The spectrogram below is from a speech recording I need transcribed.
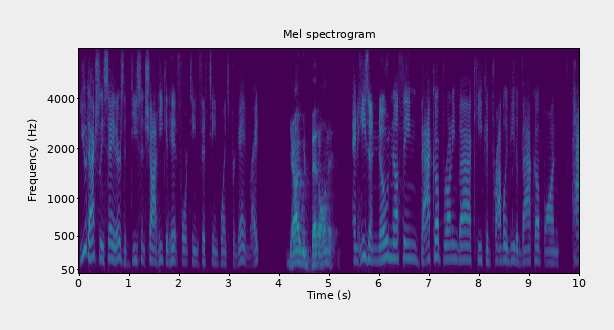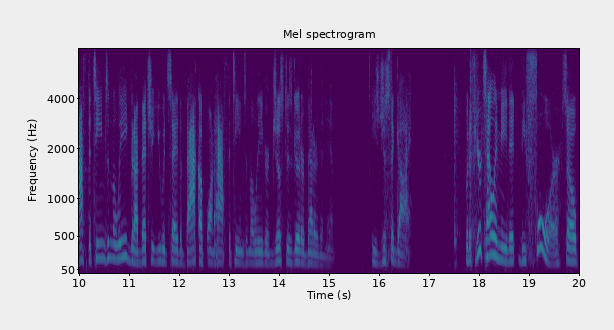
you'd actually say there's a decent shot he could hit 14, 15 points per game, right? Yeah, I would bet on it. And he's a no nothing backup running back. He could probably be the backup on half the teams in the league, but I bet you you would say the backup on half the teams in the league are just as good or better than him. He's just a guy. But if you're telling me that before, so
